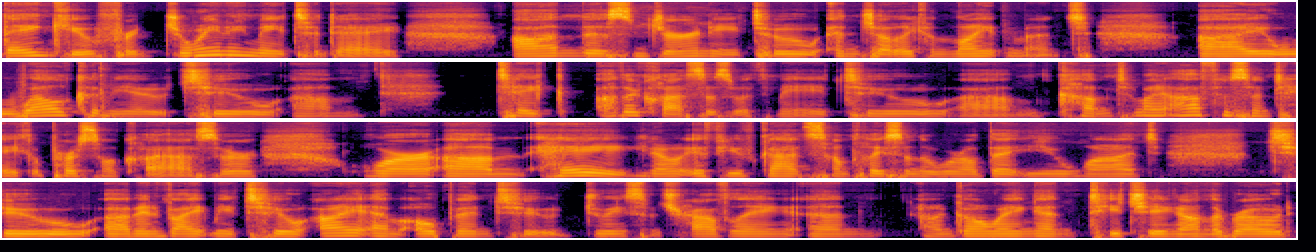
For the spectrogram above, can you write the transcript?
Thank you for joining me today on this journey to angelic enlightenment. I welcome you to um, take other classes with me to um, come to my office and take a personal class or or um, hey you know if you've got some place in the world that you want to um, invite me to i am open to doing some traveling and uh, going and teaching on the road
